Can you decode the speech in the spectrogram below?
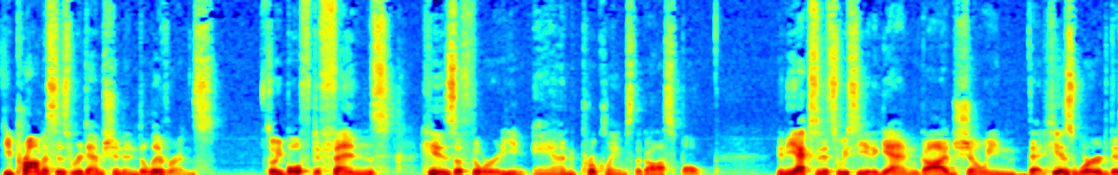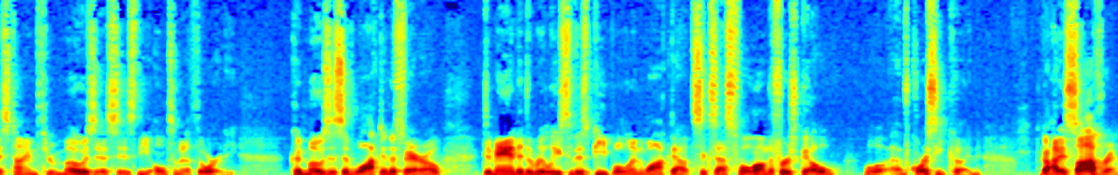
He promises redemption and deliverance. So he both defends his authority and proclaims the gospel. In the Exodus, we see it again God showing that his word, this time through Moses, is the ultimate authority. Could Moses have walked into Pharaoh, demanded the release of his people, and walked out successful on the first go? Well, of course he could. God is sovereign.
